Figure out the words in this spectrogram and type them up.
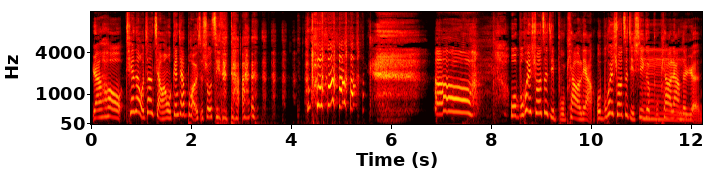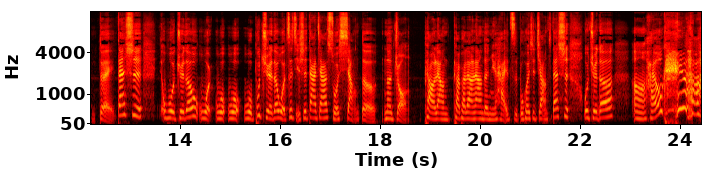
然后天呐，我这样讲完，我更加不好意思说自己的答案。啊，我不会说自己不漂亮，我不会说自己是一个不漂亮的人。对，但是我觉得我我我我不觉得我自己是大家所想的那种。漂亮漂漂亮亮的女孩子不会是这样子，但是我觉得，嗯，还 OK 啦。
